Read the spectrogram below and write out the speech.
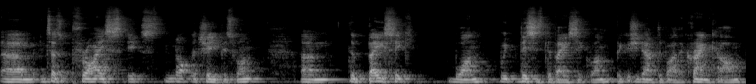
Um, in terms of price, it's not the cheapest one. Um, the basic one, this is the basic one because you don't have to buy the crank arm,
